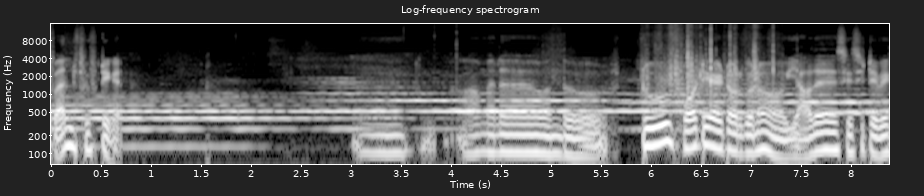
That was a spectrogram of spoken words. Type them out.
ಟ್ವೆಲ್ ಫಿಫ್ಟಿಗೆ ಆಮೇಲೆ ಒಂದು ಟೂ ಫೋರ್ಟಿ ಏಯ್ಟ್ವರೆಗೂ ಯಾವುದೇ ಸಿ ಸಿ ಟಿ ವಿ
